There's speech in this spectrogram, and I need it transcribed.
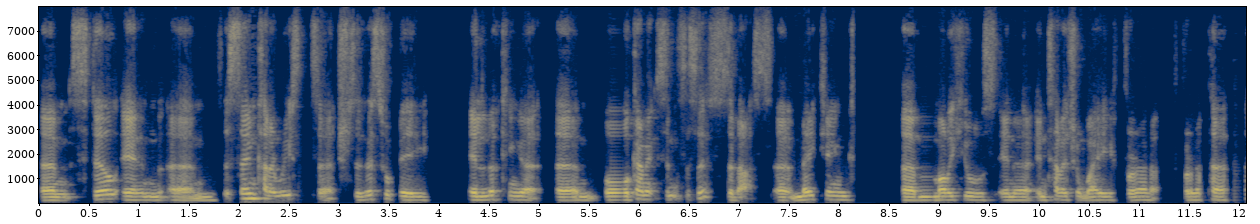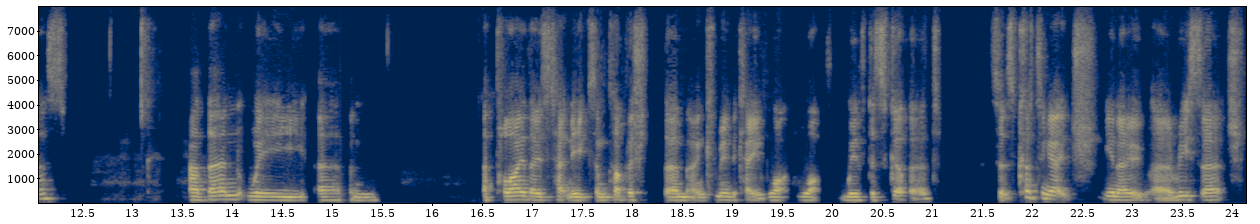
Um, still in um, the same kind of research. So this will be in looking at um, organic synthesis. So that's uh, making uh, molecules in an intelligent way for a, for a purpose. And then we um, apply those techniques and publish them and communicate what, what we've discovered. So it's cutting edge, you know, uh, research.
